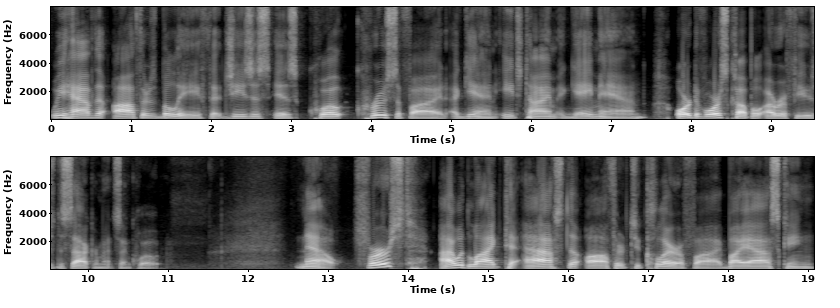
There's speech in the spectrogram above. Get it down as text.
we have the author's belief that Jesus is, quote, crucified again each time a gay man or divorced couple are refused the sacraments, unquote. Now, first, I would like to ask the author to clarify by asking,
